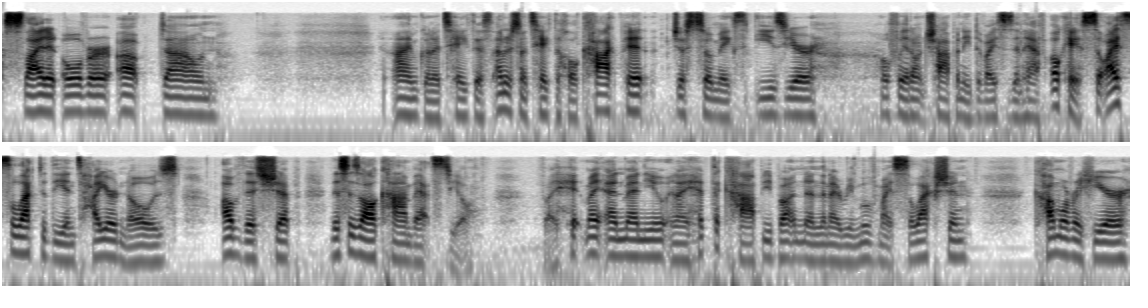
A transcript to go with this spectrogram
slide it over, up, down. I'm going to take this, I'm just going to take the whole cockpit just so it makes it easier. Hopefully I don't chop any devices in half. Okay, so I selected the entire nose of this ship. This is all combat steel. If I hit my end menu and I hit the copy button and then I remove my selection, come over here,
